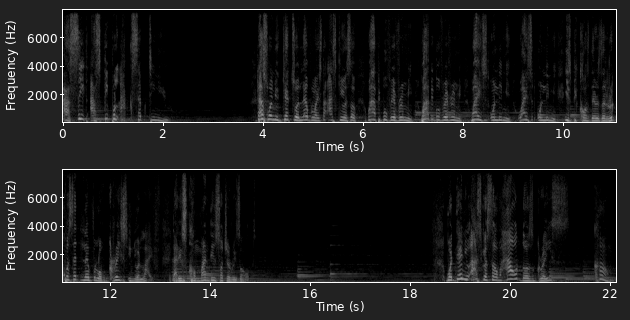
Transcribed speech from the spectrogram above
I see it as people accepting you. That's when you get to a level and you start asking yourself, why are people favoring me? Why are people favoring me? Why is it only me? Why is it only me? It's because there is a requisite level of grace in your life that is commanding such a result. But then you ask yourself, how does grace come?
